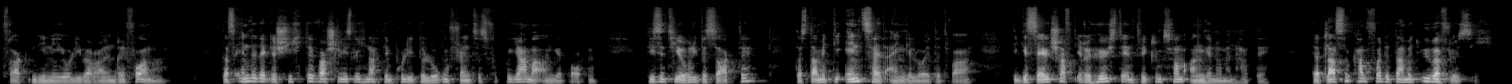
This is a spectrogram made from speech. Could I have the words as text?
fragten die neoliberalen Reformer. Das Ende der Geschichte war schließlich nach dem Politologen Francis Fukuyama angebrochen. Diese Theorie besagte, dass damit die Endzeit eingeläutet war, die Gesellschaft ihre höchste Entwicklungsform angenommen hatte. Der Klassenkampf wurde damit überflüssig,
